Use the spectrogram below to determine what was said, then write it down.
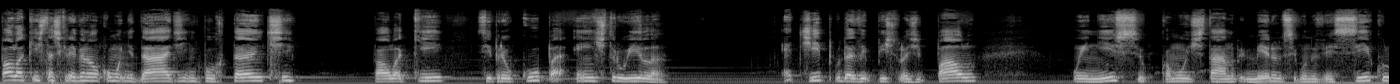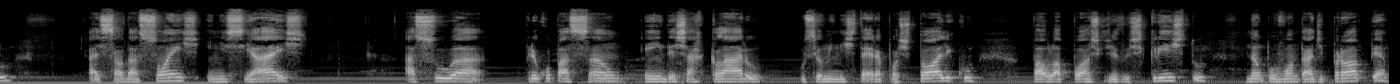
Paulo aqui está escrevendo uma comunidade importante. Paulo aqui se preocupa em instruí-la é típico das epístolas de Paulo, o início, como está no primeiro e no segundo versículo, as saudações iniciais, a sua preocupação em deixar claro o seu ministério apostólico, Paulo apóstolo de Jesus Cristo, não por vontade própria,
